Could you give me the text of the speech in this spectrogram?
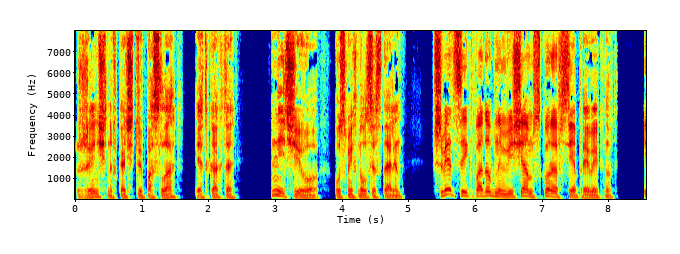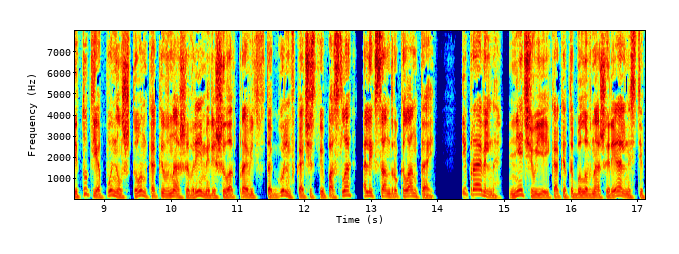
женщина в качестве посла — это как-то...» «Ничего», — усмехнулся Сталин. В Швеции к подобным вещам скоро все привыкнут. И тут я понял, что он, как и в наше время, решил отправить в Стокгольм в качестве посла Александру Калантай. И правильно, нечего ей, как это было в нашей реальности,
